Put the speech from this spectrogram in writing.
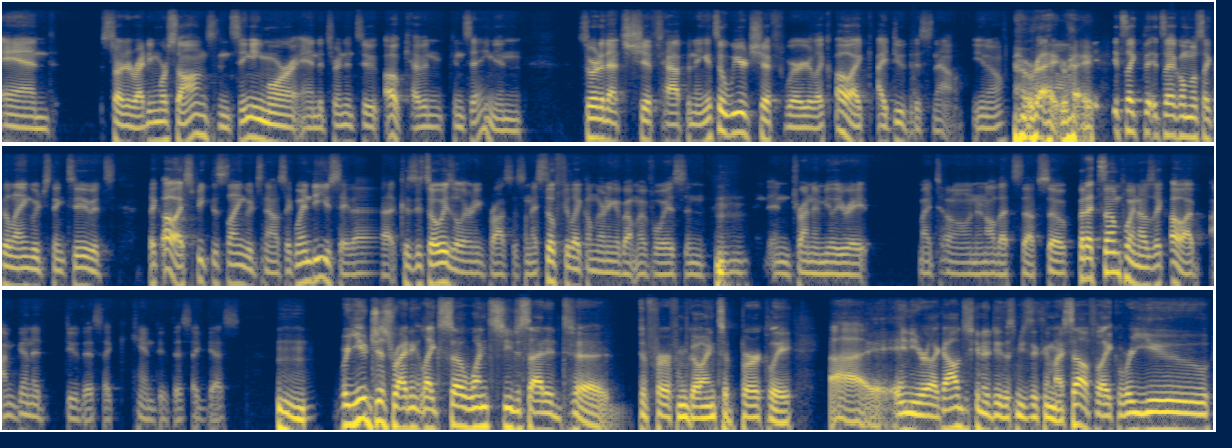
and started writing more songs and singing more. And it turned into, oh, Kevin can sing. And sort of that shift happening. It's a weird shift where you're like, oh, I, I do this now, you know? right, um, right. It- it's like the, it's like almost like the language thing too. It's like, oh, I speak this language now. It's like, when do you say that? Because it's always a learning process, and I still feel like I'm learning about my voice and Mhm. and trying to ameliorate my tone and all that stuff. So, but at some point, I was like, oh, I, I'm gonna do this. I can do this, I guess. Mhm. Were you just writing like so? Once you decided to defer from going to Berklee, uh, and you're like, I'm just going to do this music thing myself. Like, were you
